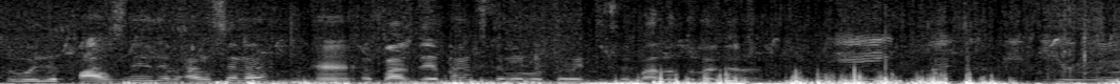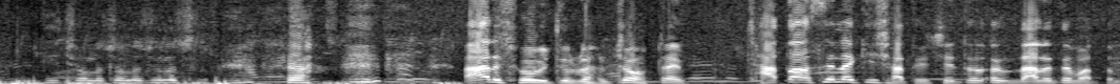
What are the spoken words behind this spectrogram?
তো ওই যে পাশ দিয়ে যে ভাঙছে না হ্যাঁ। পাশ দিয়ে ভাঙছে মূলত হইতেছে বালু তোলার কারণে এই তোমার ভিডিও এই চলো চলো চলো চলো। আরে ছবি তুললাম চল টাইম। ছাতা আছে নাকি সাথে? সেটা তো দাঁড়াতে পারতাম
